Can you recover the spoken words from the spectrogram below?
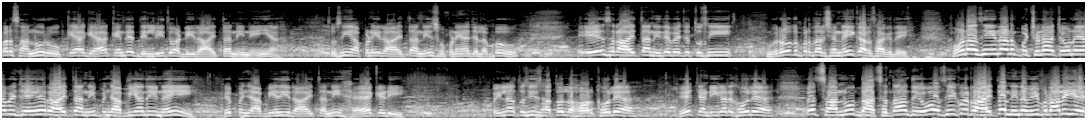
ਪਰ ਸਾਨੂੰ ਰੋਕਿਆ ਗਿਆ, ਕਹਿੰਦੇ ਦਿੱਲੀ ਤੁਹਾਡੀ ਰਾਜਧਾਨੀ ਨਹੀਂ ਆ। ਤੁਸੀਂ ਆਪਣੀ ਰਾਜਧਾਨੀ ਸੁਪਨਿਆਂ 'ਚ ਲੱਭੋ। ਇਸ ਰਾਜਧਾਨੀ ਦੇ ਵਿੱਚ ਤੁਸੀਂ ਵਿਰੋਧ ਪ੍ਰਦਰਸ਼ਨ ਨਹੀਂ ਕਰ ਸਕਦੇ। ਹੁਣ ਅਸੀਂ ਇਹਨਾਂ ਨੂੰ ਪੁੱਛਣਾ ਚਾਹੁੰਦੇ ਆ ਵੀ ਜੇ ਇਹ ਰਾਜਧਾਨੀ ਪੰਜਾਬੀਆਂ ਦੀ ਨਹੀਂ, ਫਿਰ ਪੰਜਾਬੀਆਂ ਦੀ ਰਾਜਧਾਨੀ ਹੈ ਕਿਹੜੀ? ਪਹਿਲਾਂ ਤੁਸੀਂ ਸਾਤੋਂ ਲਾਹੌਰ ਖੋਲਿਆ ਫਿਰ ਚੰਡੀਗੜ੍ਹ ਖੋਲਿਆ ਵੀ ਸਾਨੂੰ ਦੱਸ ਤਾਂ ਦਿਓ, ਅਸੀਂ ਕੋਈ ਰਾਜਧਾਨੀ ਨਵੀਂ ਬਣਾ ਲਈਏ।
